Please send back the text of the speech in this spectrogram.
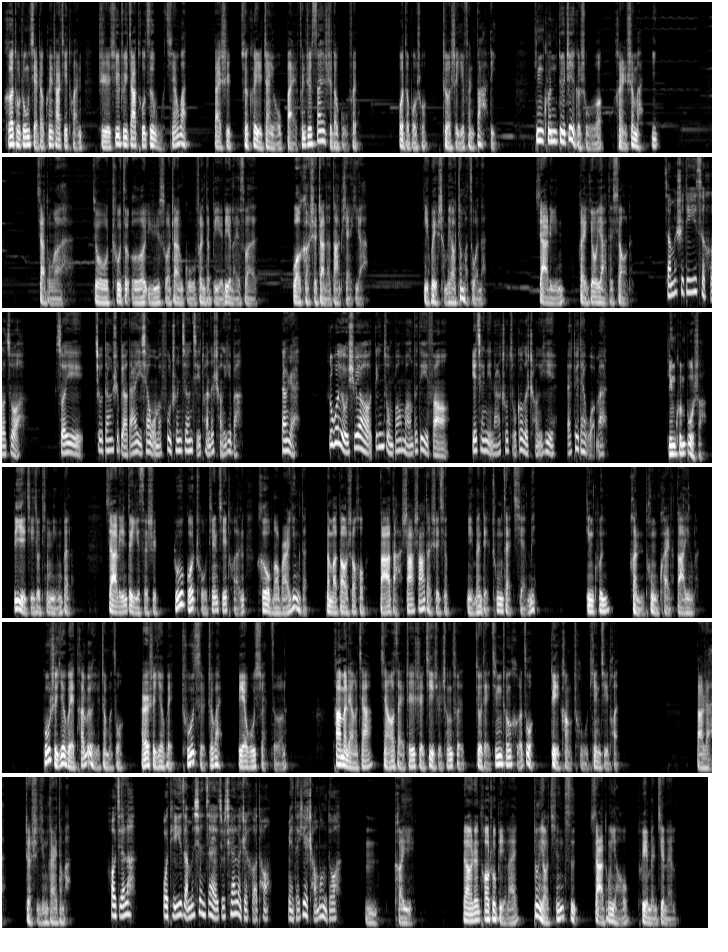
合同中写着坤沙集团只需追加投资五千万，但是却可以占有百分之三十的股份。不得不说，这是一份大利。丁坤对这个数额很是满意。夏东啊，就出资额与所占股份的比例来算，我可是占了大便宜啊！你为什么要这么做呢？夏林很优雅的笑了。咱们是第一次合作，所以就当是表达一下我们富春江集团的诚意吧。当然，如果有需要丁总帮忙的地方，也请你拿出足够的诚意来对待我们。丁坤不傻，立即就听明白了。夏林的意思是，如果楚天集团和我们玩硬的，那么到时候打打杀杀的事情，你们得冲在前面。丁坤很痛快的答应了，不是因为他乐意这么做，而是因为除此之外别无选择了。他们两家想要在这市继续生存，就得精诚合作，对抗楚天集团。当然，这是应该的嘛。好极了，我提议咱们现在就签了这合同，免得夜长梦多。嗯，可以。两人掏出笔来，正要签字，夏东瑶推门进来了。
